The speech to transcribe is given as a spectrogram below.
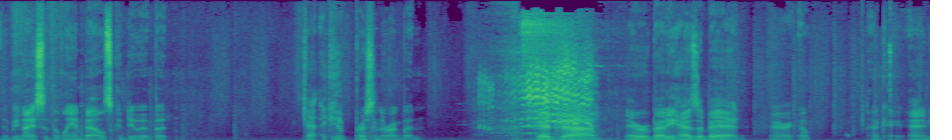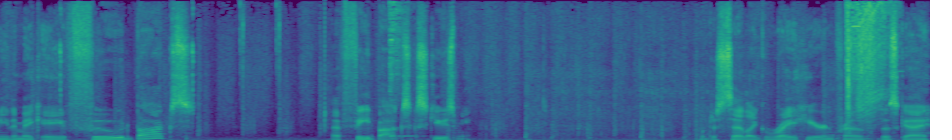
It'd be nice if the Lamballs could do it, but I keep pressing the wrong button. Good job. Everybody has a bed. All right. Oh, okay. I need to make a food box. A feed box. Excuse me. We'll just set like right here in front of this guy.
